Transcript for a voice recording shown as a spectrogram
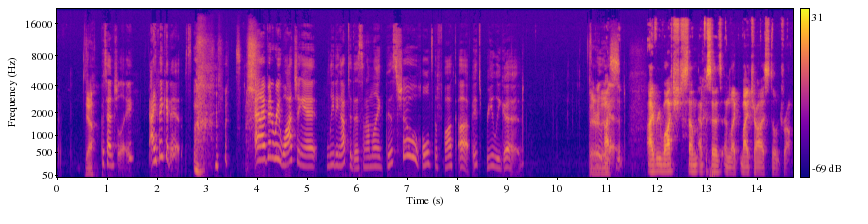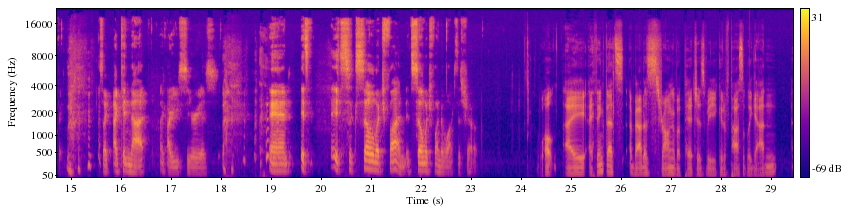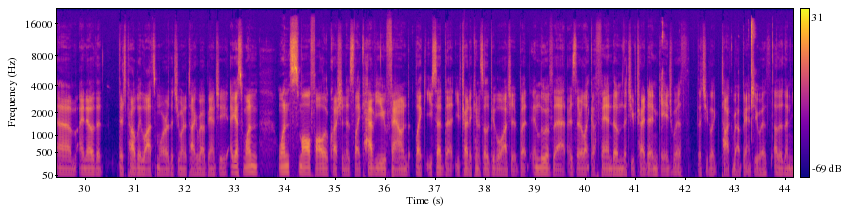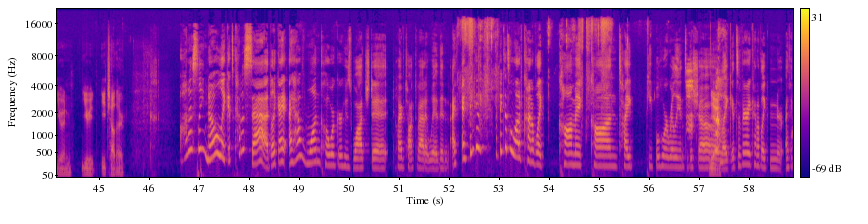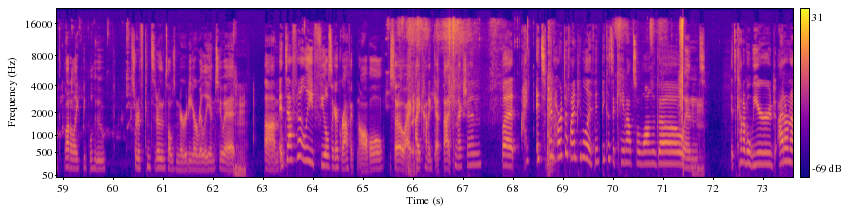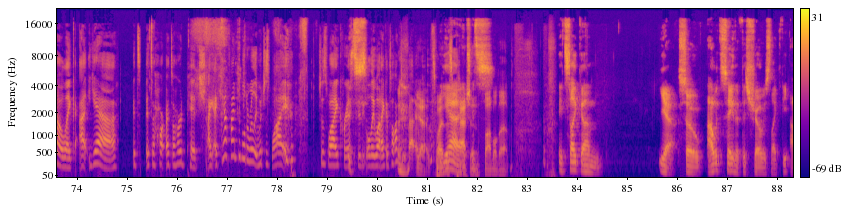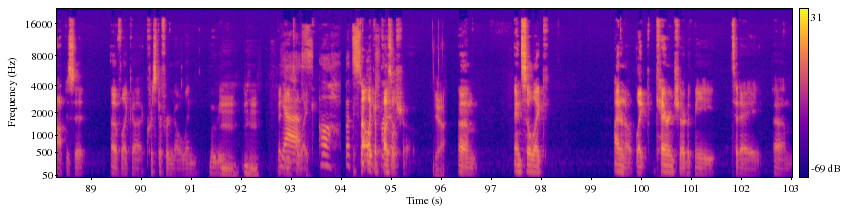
Yeah. potentially. I think it is. And I've been rewatching it leading up to this, and I'm like, this show holds the fuck up. It's really good. there really it is. good. I rewatched some episodes and like my jaw is still dropping. it's like I cannot. Like, are you serious? and it's it's like, so much fun. It's so much fun to watch the show. Well, I I think that's about as strong of a pitch as we could have possibly gotten. Um, I know that there's probably lots more that you want to talk about Banshee. I guess one one small follow up question is like, have you found like you said that you've tried to convince other people to watch it, but in lieu of that, is there like a fandom that you've tried to engage with that you like talk about Banshee with, other than you and you each other? Honestly, no. Like, it's kind of sad. Like, I, I have one coworker who's watched it, who I've talked about it with, and I, I think it, I think it's a lot of kind of like comic con type people who are really into the show. Yeah. Like, it's a very kind of like ner- I think a lot of like people who sort of consider themselves nerdy are really into it. Mhm. Um, it definitely feels like a graphic novel, so Right. I, I kind of get that connection. But I, it's been hard to find people. I think because it came out so long ago, and Mhm. it's kind of a weird. I don't know. Like, I, yeah, it's it's a hard it's a hard pitch. I, I can't find people to really, which is why, which is why Chris, you're the only one I could talk to about it Yeah, with. that's why this Yeah, it's- passion's bottled up. It's like um, yeah. So I would say that this show is like the opposite of like a Christopher Nolan movie Mm, hmm that yes. you need to like. oh, that's It's so not like a puzzle show. Yeah. Um, and so like, I don't know. Like Karen shared with me today um,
